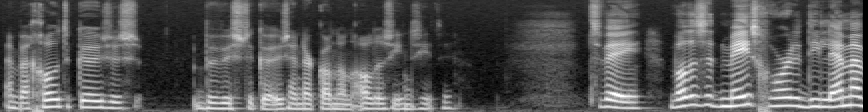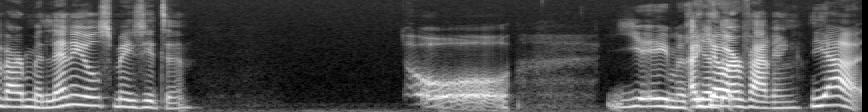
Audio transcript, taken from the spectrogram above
en bij grote keuzes bewuste keuze en daar kan dan alles in zitten. 2. Wat is het meest gehoorde dilemma waar millennials mee zitten? Oh, jemig. Uit Ja, jouw dat- ervaring. ja,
